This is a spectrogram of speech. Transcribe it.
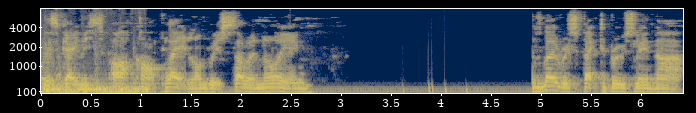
This game is. Oh, I can't play it any longer. It's so annoying. There's no respect to Bruce Lee in that.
